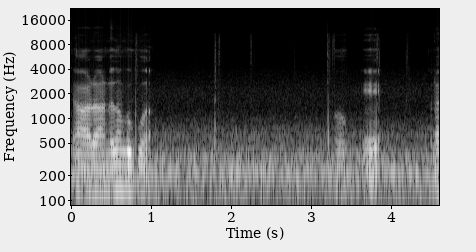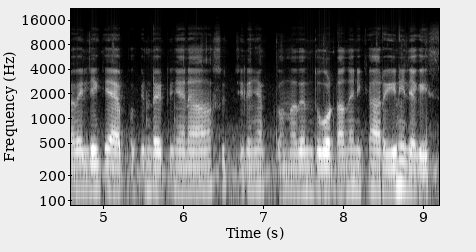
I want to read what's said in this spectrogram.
ചാടാണ്ട് നമുക്ക് പോവാം ഓക്കെ അത്ര വലിയ ഗ്യാപ്പ് ഒക്കെ ഉണ്ടായിട്ട് ഞാൻ ആ സ്വിച്ചിൽ ഞെക്കുന്നത് എന്തുകൊണ്ടാന്ന് എനിക്ക് അറിയണില്ല ഗൈസ്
